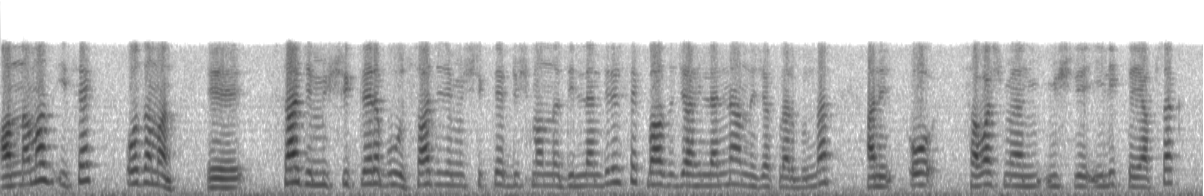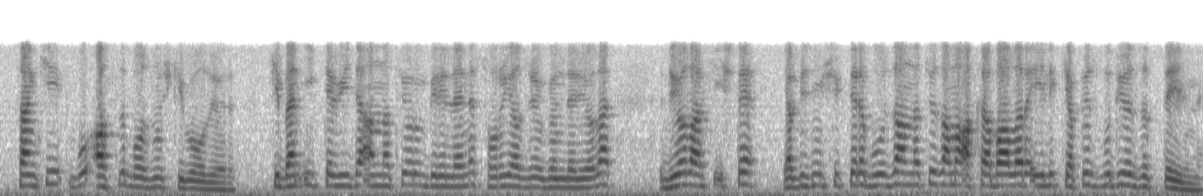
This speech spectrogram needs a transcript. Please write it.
anlamaz isek o zaman e, sadece müşriklere bu, sadece müşrikler düşmanlığı dillendirirsek bazı cahiller ne anlayacaklar bundan? Hani o savaşmayan müşriye iyilik de yapsak sanki bu aslı bozmuş gibi oluyoruz. Ki ben ilk tevhide anlatıyorum birilerine soru yazıyor gönderiyorlar. Diyorlar ki işte ya biz müşriklere buğzu anlatıyoruz ama akrabalara iyilik yapıyoruz. Bu diyor zıt değil mi?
